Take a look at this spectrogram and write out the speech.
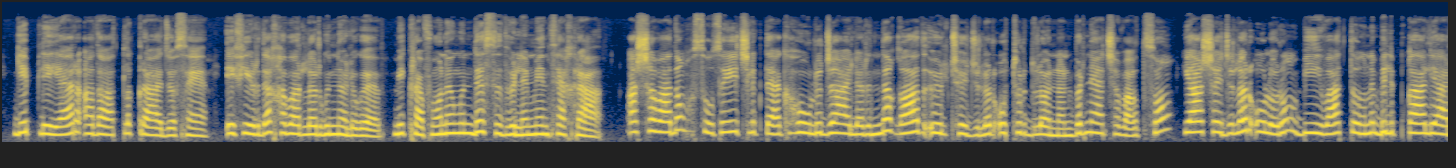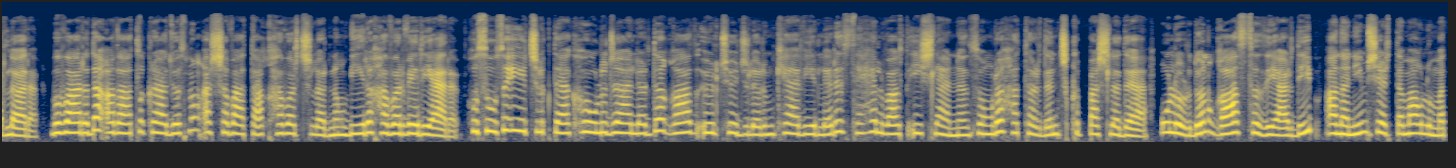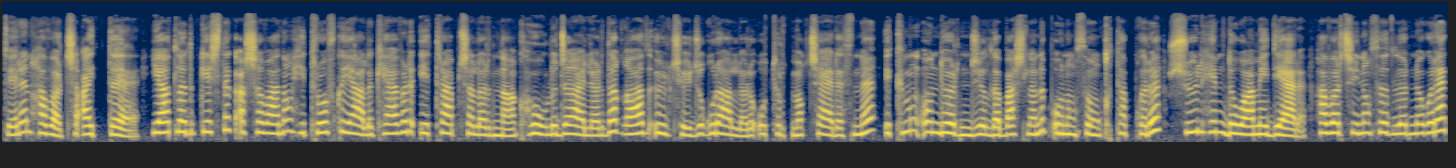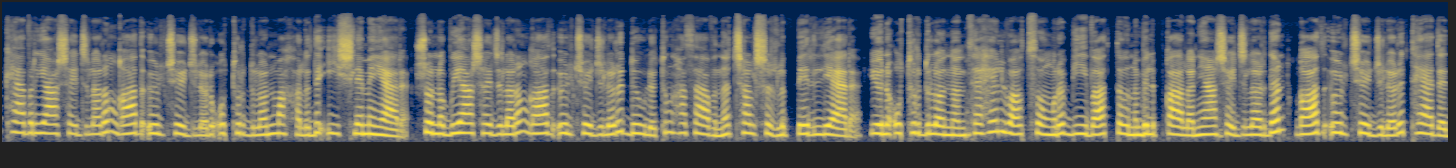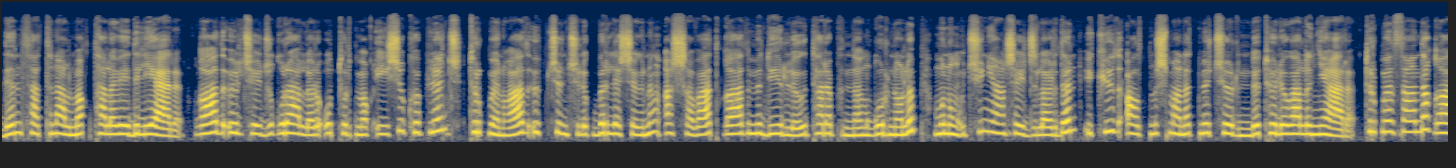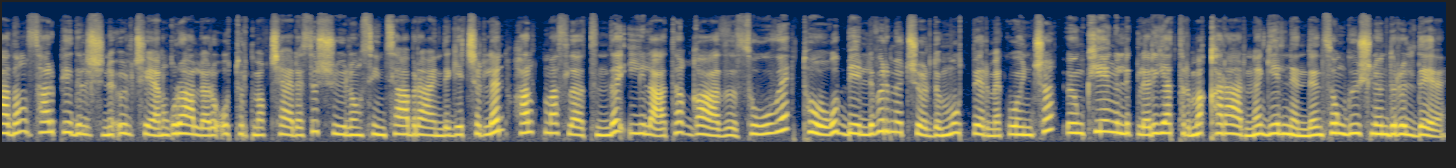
Gepleýär Azatlyk Radiosy. Efirde habarlar güneligi. Mikrofon öňünde siz bilen men Sähra. Aşgabadyň hususy eýeçilikdäki howly jaýlarynda gaz ölçeýjiler oturdylandan birnäçe wagt soň, ýaşaýjylar olaryň biwatdygyny bilip galýarlar. Bu barada Azatlyk Radiosynyň Aşgabatdaky habarçylarynyň biri habar berýär. Hususy eýeçilikdäki howly jaýlarda gaz ölçeýjileriň käbirleri sähel wagt işländen soňra hatardan çykyp başlady. Olardan gaz syzýar diýip, anonim şertde maglumat beren habarçy aýtdy. Ýatladyp geçsek, Aşgabadyň Hitrowka ýaly käbir etrapçalaryndaky howly jaýlarda gaz ölçeýji gurallary oturtmak çäresine iki müň on dördünji ýylda başlanyp, onuň soňky tapgyry şu ýyl hem dowam edýär. Habarçynyň sözlerine görä, käbir ýaşaýjylaryň gaz ölçeýjileri oturdylan mahaly-da işlemeýär. Şonda bu ýaşaýjylaryň gaz ölçeýjileri döwletiň hasabyna çalşyrylyp berilýär. Ýöne oturdylandan sähel wagt soňra bibatdygyny bilip galan ýaşaýjylardan gaz ölçeýjileri täzeden satyn almak talap edilýär. Gaz ölçeýji gurallary oturtmak işi köplenç Türkmengaz üpjünçilik birleşiginiň Aşgabat gaz müdirligi tarapyndan gurnalyp, Munuň üçin ýaşaýjylardan iki ýüz altmyş manat möçberinde töleg alynýar. Türkmenistanda gazyň sarp edilişini ölçeýän gurallary oturtmak çäresi şu ýylyň sentýabr aýynda geçirilen Halk Maslahatynda ilata gazy, suwy we togy belli bir möçberde mugt bermek boýunça öňki ýeňillikleri ýatyrmak kararyna gelnenden soň güýçlendirildi.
